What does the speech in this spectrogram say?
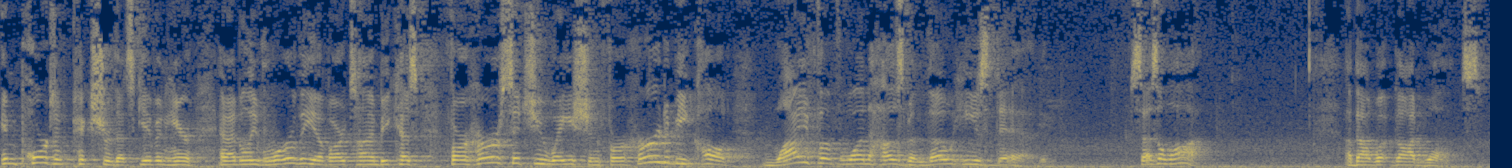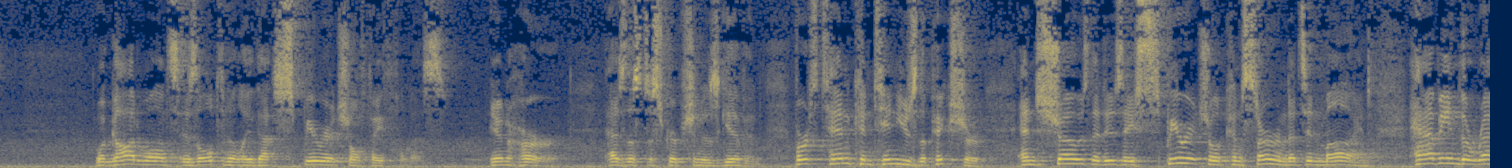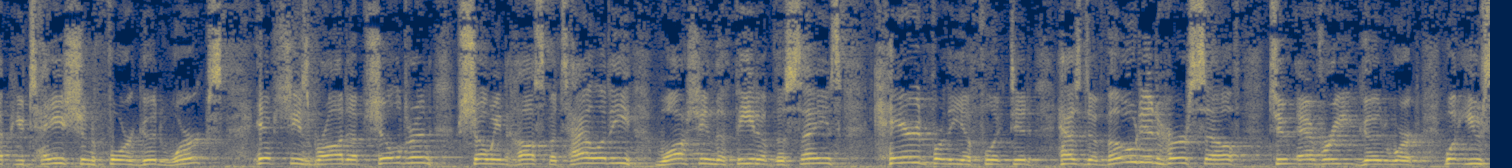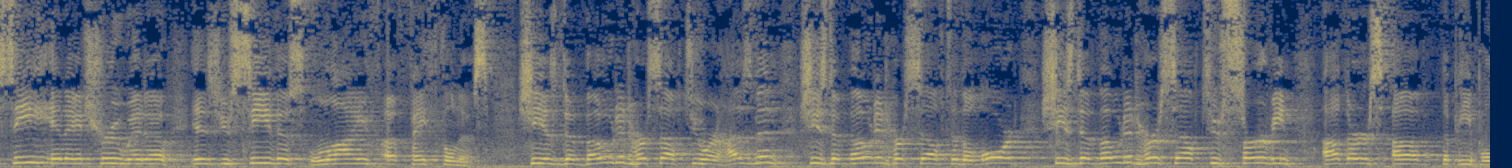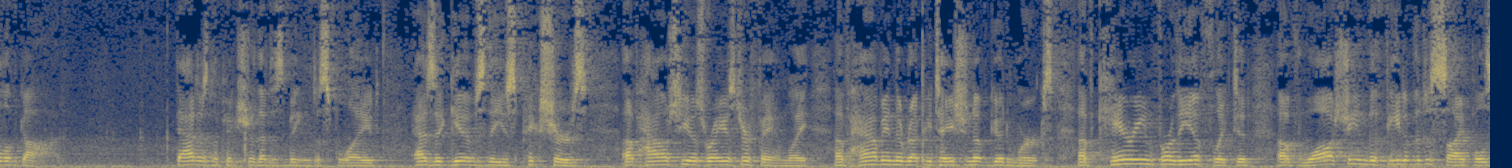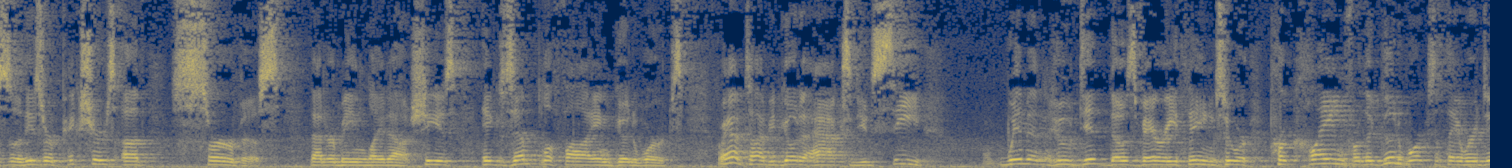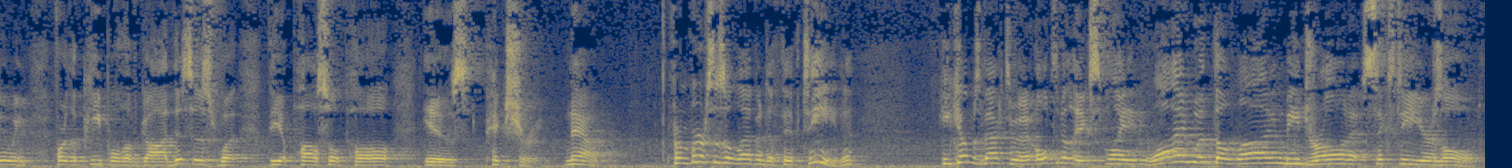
Important picture that's given here, and I believe worthy of our time because for her situation, for her to be called wife of one husband, though he's dead, says a lot about what God wants. What God wants is ultimately that spiritual faithfulness in her, as this description is given. Verse 10 continues the picture and shows that it is a spiritual concern that's in mind. Having the reputation for good works, if she's brought up children, showing hospitality, washing the feet of the saints, cared for the afflicted, has devoted herself to every good work. What you see in a true widow is you see this life of faithfulness. She has devoted herself to her husband. She's devoted herself to the Lord. She's devoted herself to serving others of the people of God. That is the picture that is being displayed as it gives these pictures of how she has raised her family, of having the reputation of good works, of caring for the afflicted, of washing the feet of the disciples. So these are pictures of service that are being laid out. She is exemplifying good works. Had time, you'd go to Acts and you'd see women who did those very things, who were proclaimed for the good works that they were doing for the people of God. This is what the Apostle Paul is picturing. Now, from verses 11 to 15, he comes back to it, ultimately explaining why would the line be drawn at 60 years old?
